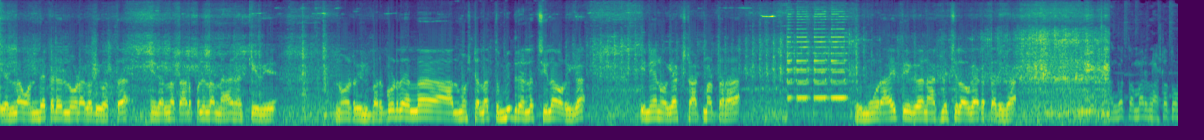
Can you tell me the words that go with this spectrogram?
ಎಲ್ಲ ಒಂದೇ ಕಡೆ ಲೋಡ್ ಆಗೋದು ಇವತ್ತು. ಇದೆಲ್ಲ ತಾಡಪಲ್ಲೆಲ್ಲ ಮ್ಯಾಗ ಹಾಕೀವಿ. ನೋಡ್ರಿ, ಇಲ್ಲಿ ಬರ್ಗುಡ್ದ ಎಲ್ಲ ಆಲ್ಮೋಸ್ಟ್ ಎಲ್ಲ ತುಂಬಿದ್ರೆ ಎಲ್ಲ ಚೀಲ ಅವ್ರೀಗ ಇನ್ನೇನು ಒಗ್ಯಾಕೆ ಸ್ಟಾರ್ಟ್ ಮಾಡ್ತಾರೆ. ಈಗ ಮೂರು ಆಯ್ತು ಈಗ, ನಾಲ್ಕನೇ ಚೀಲ ಒಗ್ಯಾಕತ್ತಾರ ಈಗ. ಹಂಗ ತಮ್ಮ ನಾಷ್ಟ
